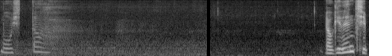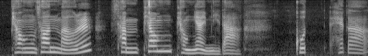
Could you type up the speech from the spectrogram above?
멋있다. 여기는 지평선 마을 삼평평야입니다. 곧 해가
